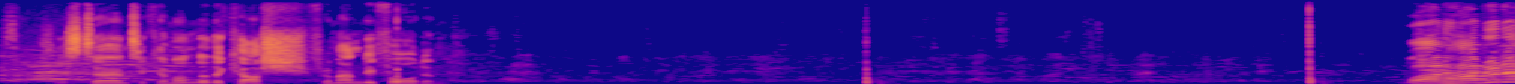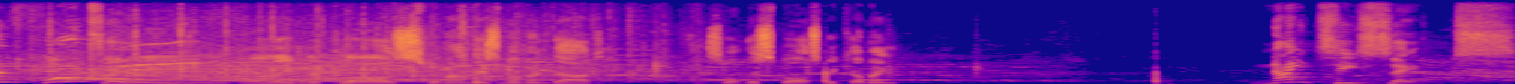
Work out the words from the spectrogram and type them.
It's his turn to come under the cosh from Andy Fordham. One hundred and forty. Well, even applause from Andy's mum and dad. That's what this sport's becoming. 96.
